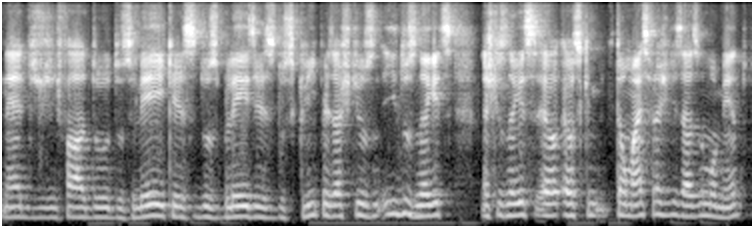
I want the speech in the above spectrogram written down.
né? De falar do, dos Lakers, dos Blazers, dos Clippers, acho que os, e dos Nuggets. Acho que os Nuggets é, é os que estão mais fragilizados no momento,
